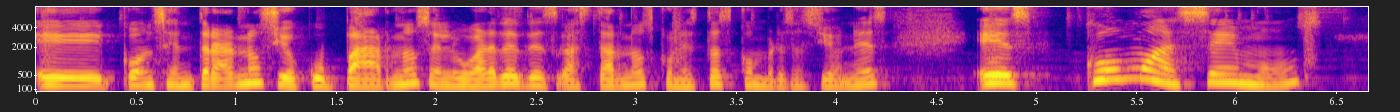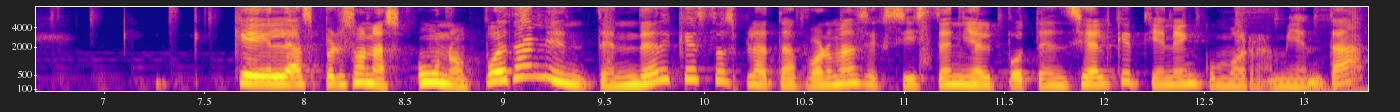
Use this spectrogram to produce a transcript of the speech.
eh, concentrarnos y ocuparnos, en lugar de desgastarnos con estas conversaciones, es cómo hacemos que las personas, uno, puedan entender que estas plataformas existen y el potencial que tienen como herramienta.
